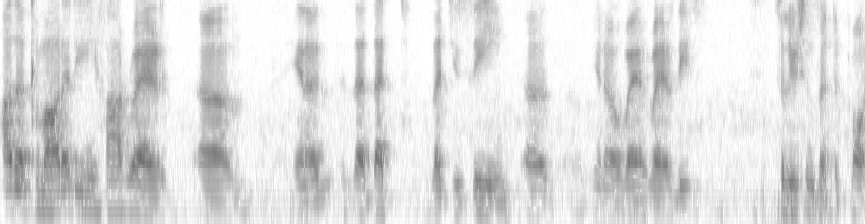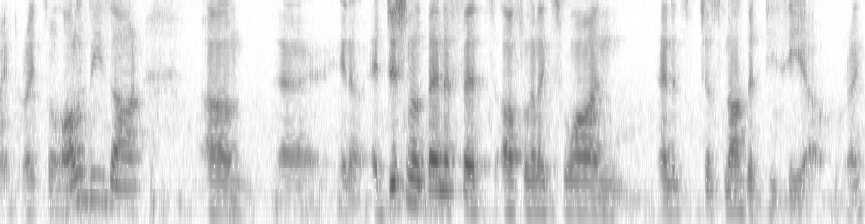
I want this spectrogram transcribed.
other commodity hardware, um, you know, that, that, that you see, uh, you know, where, where these solutions are deployed, right? So all of these are, um, uh, you know, additional benefits of LinuxONE, and it's just not the TCO, right?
